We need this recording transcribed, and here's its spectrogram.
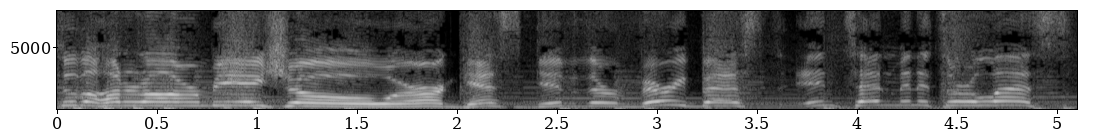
to the $100 MBA show, where our guests give their very best in 10 minutes or less.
